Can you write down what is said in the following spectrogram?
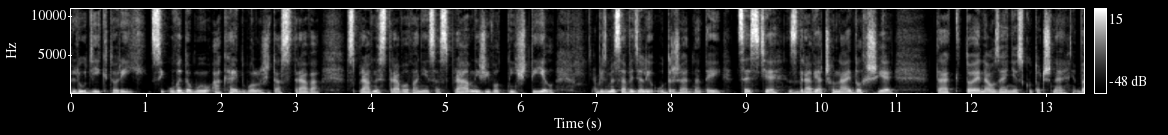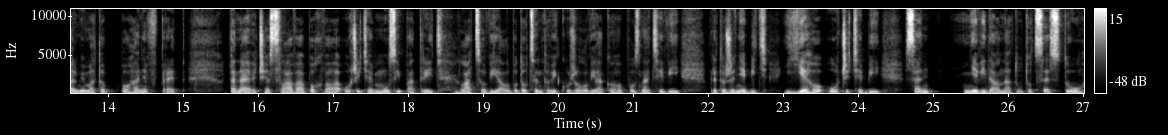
ľudí, ktorí si uvedomujú, aká je dôležitá strava, správne stravovanie sa, správny životný štýl, aby sme sa vedeli udržať na tej ceste zdravia čo najdlhšie, tak to je naozaj neskutočné. Veľmi ma to poháňa vpred. Tá najväčšia sláva a pochvala určite musí patriť Lacovi alebo docentovi Kužolovi, ako ho poznáte vy, pretože nebyť jeho určite by sa nevydal na túto cestu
